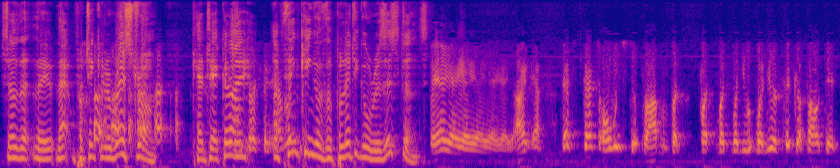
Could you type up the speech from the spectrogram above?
so that the, that particular restaurant can take. I, I'm thinking of the political resistance. Yeah, yeah, yeah, yeah, yeah, yeah. I, uh, that's always the problem. But but but when you when you think about it,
